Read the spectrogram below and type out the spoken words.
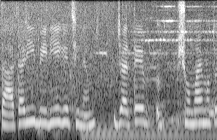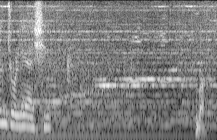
তাড়াতাড়ি বেরিয়ে গেছিলাম যাতে সময় মতন চলে আসি। বাহ।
